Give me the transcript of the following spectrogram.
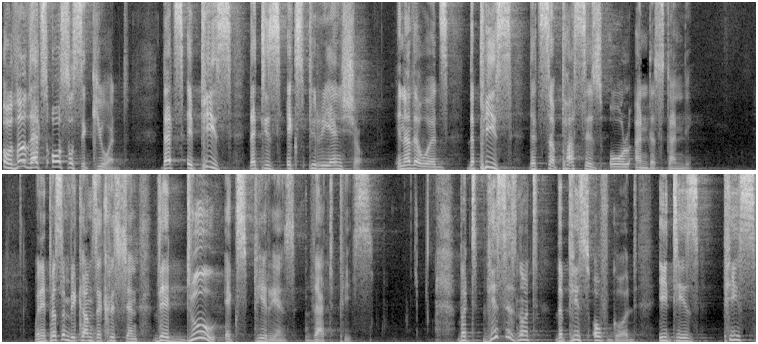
although that's also secured. That's a peace that is experiential. In other words, the peace that surpasses all understanding. When a person becomes a Christian, they do experience that peace. But this is not the peace of God, it is peace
